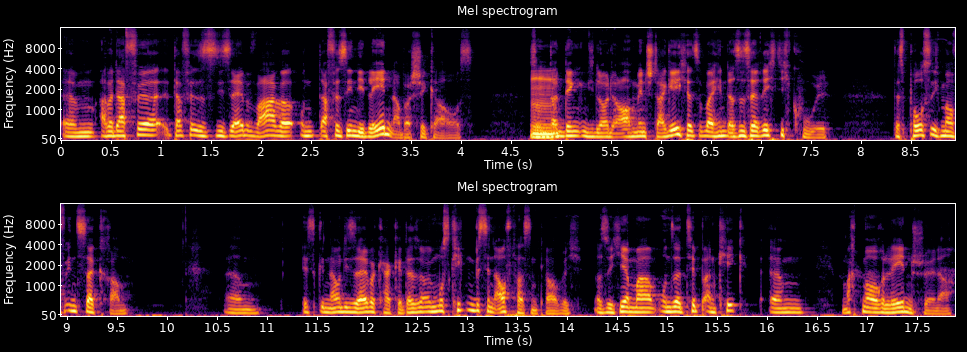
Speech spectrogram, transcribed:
Ähm, aber dafür, dafür ist es dieselbe Ware und dafür sehen die Läden aber schicker aus. So, mhm. Und dann denken die Leute, oh Mensch, da gehe ich jetzt aber hin, das ist ja richtig cool. Das poste ich mal auf Instagram. Ähm, ist genau dieselbe Kacke. Also man muss Kick ein bisschen aufpassen, glaube ich. Also hier mal unser Tipp an Kick. Ähm, macht mal eure Läden schöner.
